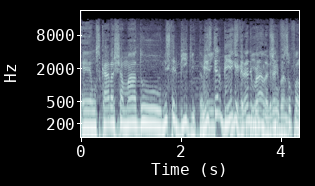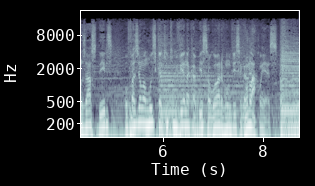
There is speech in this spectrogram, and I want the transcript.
é, uns caras chamado Mr. Big também. Mr. Big, grande banda, grande sou, banda. Sou fanzaço deles. Vou fazer uma música aqui que me veio na cabeça agora, vamos ver se a galera conhece. Hold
